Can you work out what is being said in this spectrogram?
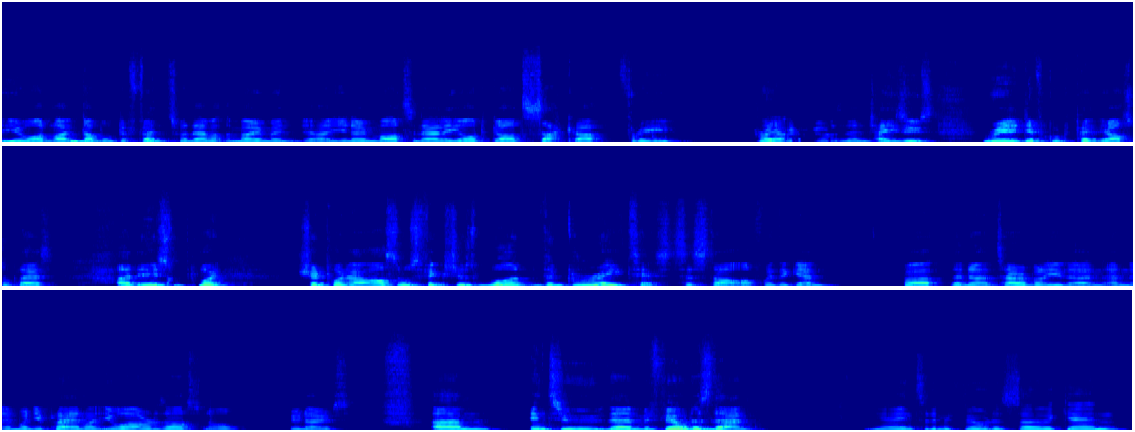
you want like double defense with them at the moment. Uh, you know, Martinelli, Odegaard, Saka, three great yeah. midfielders, and then Jesus. Really difficult to pick the Arsenal players. And it's point should point out Arsenal's fixtures weren't the greatest to start off with again, but they're not terrible either. And and, and when you're playing like you are as Arsenal, who knows? Um, into their midfielders then. Yeah, into the midfielders. So again,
